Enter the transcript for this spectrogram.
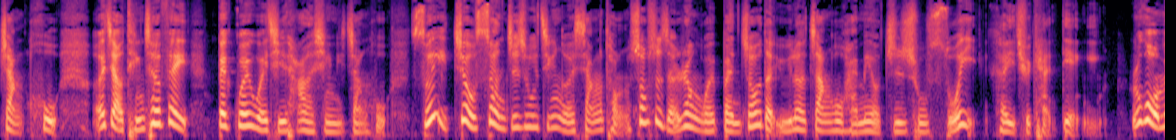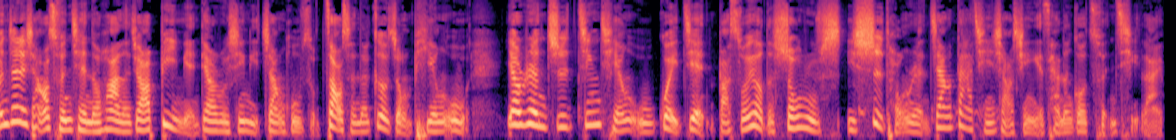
账户，而缴停车费被归为其他的心理账户，所以就算支出金额相同，受试者认为本周的娱乐账户还没有支出，所以可以去看电影。如果我们真的想要存钱的话呢，就要避免掉入心理账户所造成的各种偏误，要认知金钱无贵贱，把所有的收入一视同仁，这样大钱小钱也才能够存起来。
